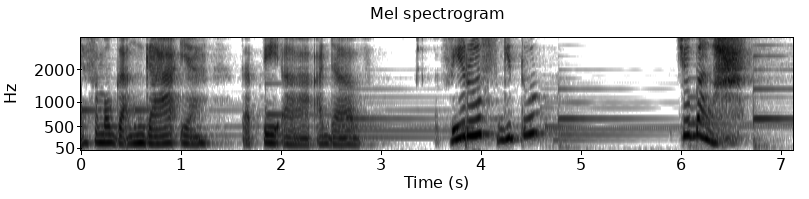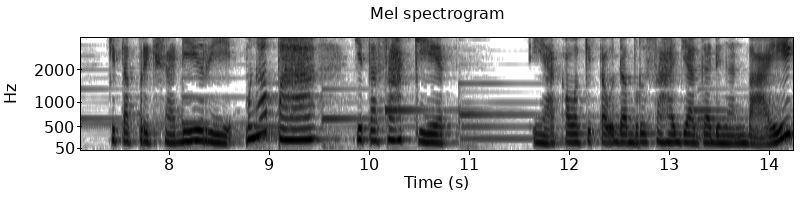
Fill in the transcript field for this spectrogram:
Ya semoga enggak ya. Tapi uh, ada virus gitu cobalah kita periksa diri. Mengapa kita sakit? Ya kalau kita udah berusaha jaga dengan baik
